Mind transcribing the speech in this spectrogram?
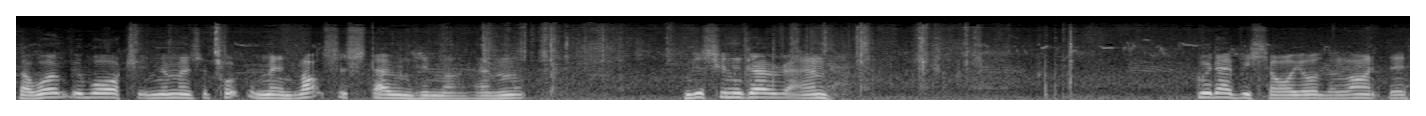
So I won't be watering them as I put them in. Lots of stones in my hand I'm just going to go around. Good heavy soil they like this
